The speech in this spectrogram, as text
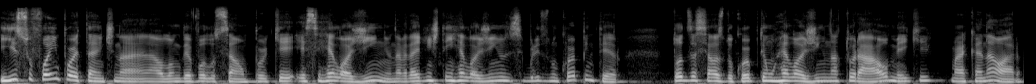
E isso foi importante na- ao longo da evolução, porque esse reloginho, na verdade, a gente tem reloginhos distribuídos no corpo inteiro. Todas as células do corpo têm um reloginho natural, meio que marcando a hora.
